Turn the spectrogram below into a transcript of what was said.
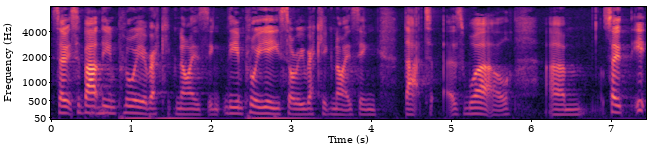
So it's about the employer recognizing the employee, sorry, recognizing that as well. Um, so it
